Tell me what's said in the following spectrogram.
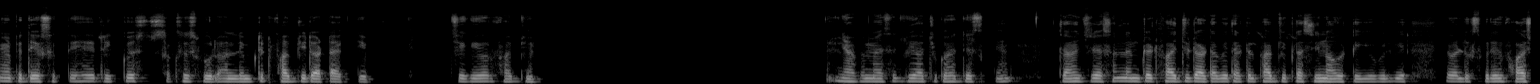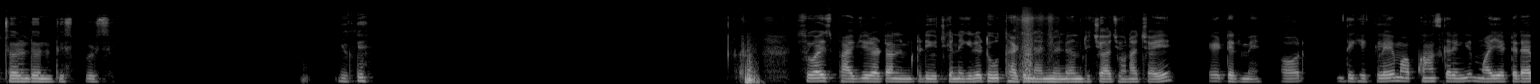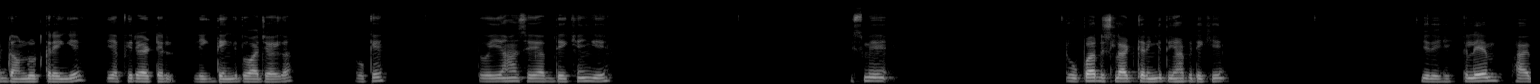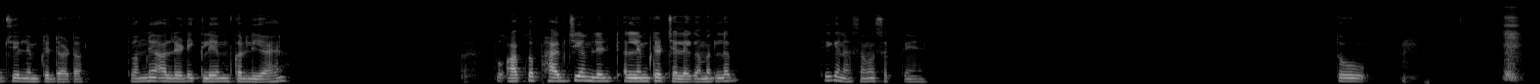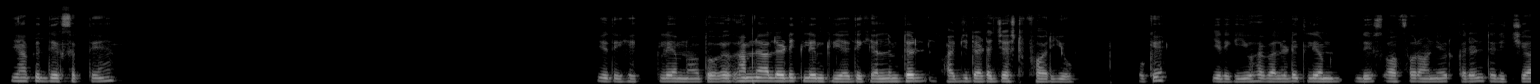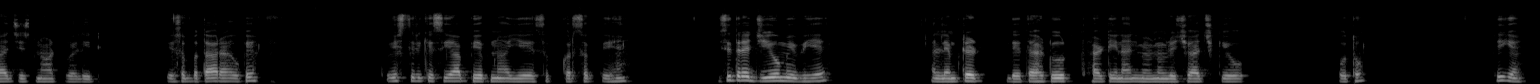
यहाँ पे देख सकते हैं request successful unlimited five G data active secure five G यहाँ पे मैसेज भी आ चुका है, देख सकते हैं। Congratulations limited G data with Airtel five G plus in out you will be able to experience faster internet speeds okay so wise five G data unlimited use करने के लिए two thirty nine minimum recharge होना चाहिए Airtel में और देखिए claim आप कहाँ से करेंगे? माई एयरटेल ऐप डाउनलोड करेंगे या फिर एयरटेल लिख देंगे तो आ जाएगा ओके तो यहाँ से आप देखेंगे, इसमें ऊपर स्लाइड करेंगे तो यहाँ पे देखिए, ये देखिए claim five G limited data तो हमने ऑलरेडी क्लेम कर लिया है। तो आपका फाइव जी अनलिमिटेड चलेगा मतलब ठीक है ना, समझ सकते हैं। तो यहाँ पे देख सकते हैं। ये देखिए क्लेम ना तो हमने ऑलरेडी क्लेम किया है। देखिए unlimited five G data just for you okay ये देखिए you have already claim this offer on your current recharge is not valid ये सब बता रहा है ओके तो इस तरीके से आप भी अपना ये सब कर सकते हैं। इसी तरह जियो में भी है। अनलिमिटेड देता है two thirty nine minimum recharge के हो तो ठीक है?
